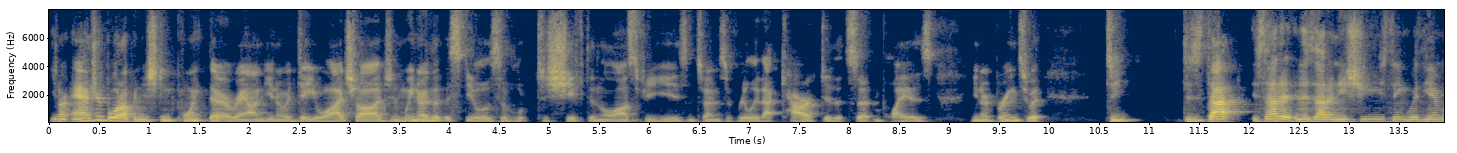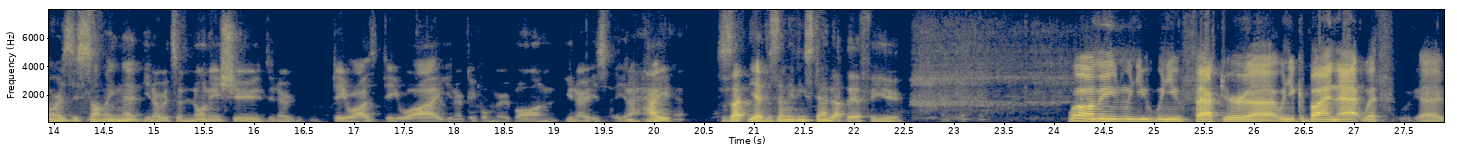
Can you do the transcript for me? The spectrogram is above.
you know Andrew brought up an interesting point there around you know a DUI charge, and we know that the Steelers have looked to shift in the last few years in terms of really that character that certain players you know bring to it. Do does that is that a, and is that an issue you think with him, or is this something that you know it's a non-issue? You know, DUI is DUI. You know, people move on. You know, is you know how does that? Yeah, does anything stand out there for you? Well, I mean, when you when you factor uh, when you combine that with uh,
